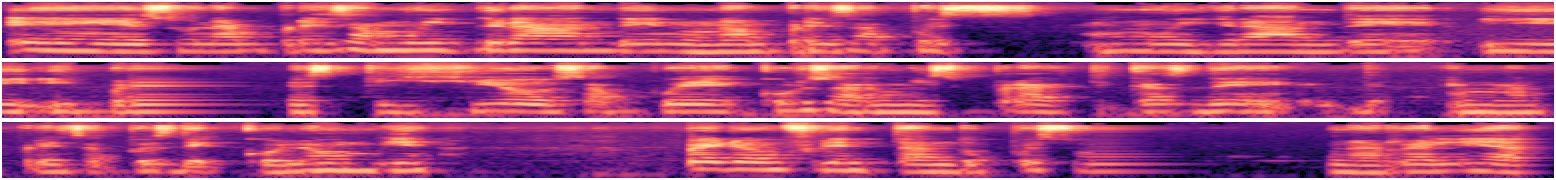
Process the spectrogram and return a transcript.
Eh, es una empresa muy grande, en una empresa pues muy grande y, prestigiosa, puede cursar mis prácticas de, en una empresa pues de Colombia, pero enfrentando pues una realidad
